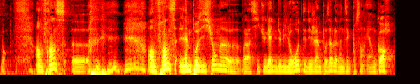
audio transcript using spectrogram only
Bon. En France, en France, l'imposition, voilà, si tu gagnes 2000 euros, tu es déjà imposable à 25%. Et encore,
